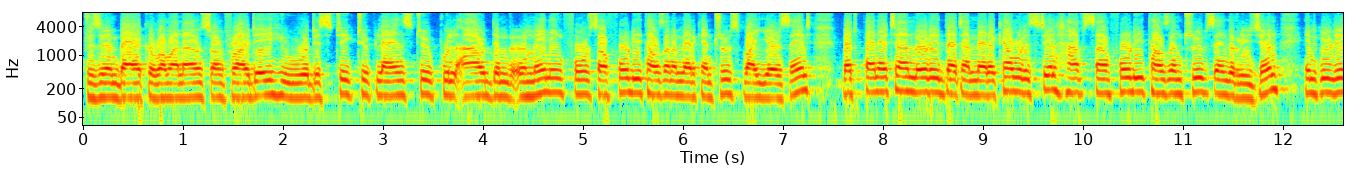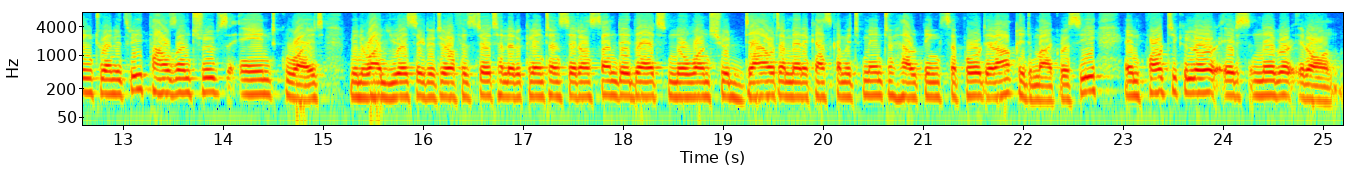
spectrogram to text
President Barack Obama announced on Friday he would stick to plans to pull out the remaining force of 40,000 American troops by year's end, but Panetta noted that America would still have some 40,000 troops in the region, including 23,000 troops in Kuwait. Meanwhile, U.S. Secretary of State Hillary Clinton said on Sunday that no one should doubt America's commitment to helping support Iraqi democracy, in particular its neighbor Iran.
